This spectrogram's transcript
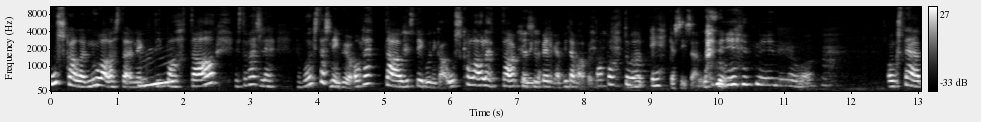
uskalla nuolasta ennen kuin mm. tipahtaa. Ja sitten vähän silleen, no voiko tässä niinku jo olettaa, mutta sitten ei kuitenkaan uskalla olettaa, kun sillä... pelkää, että mitä vaan voi tapahtua. Mä ehkä sisällä. niin, niin, nimenomaan. Onko tämä,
